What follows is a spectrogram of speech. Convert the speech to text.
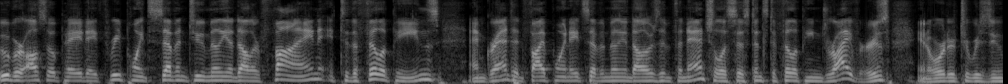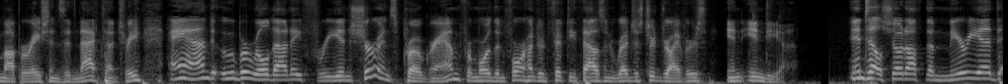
Uber also paid a $3.72 million fine to the Philippines and granted $5.87 million in financial assistance to Philippine drivers in order to resume operations in that country. And Uber rolled out a free insurance program for more than 450,000 registered drivers in India. Intel showed off the Myriad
